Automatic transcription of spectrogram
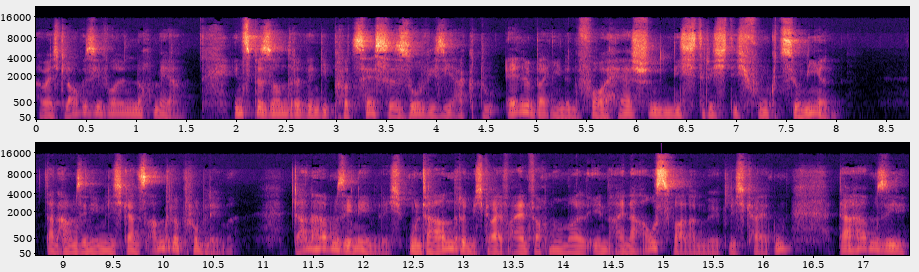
Aber ich glaube, Sie wollen noch mehr. Insbesondere wenn die Prozesse, so wie sie aktuell bei Ihnen vorherrschen, nicht richtig funktionieren. Dann haben Sie nämlich ganz andere Probleme. Dann haben Sie nämlich unter anderem, ich greife einfach nur mal in eine Auswahl an Möglichkeiten, da haben Sie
